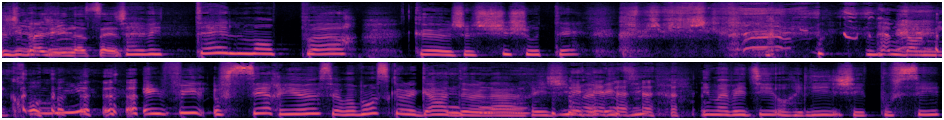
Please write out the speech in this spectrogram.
J'imagine la scène. J'avais tellement peur que je chuchotais. Même dans le micro. Oui. Et puis, sérieux, c'est vraiment ce que le gars de la régie m'avait dit. Il m'avait dit, Aurélie, j'ai poussé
